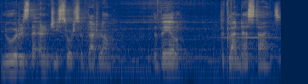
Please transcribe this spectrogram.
Noor is the energy source of that realm. The Veil, the clandestines.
